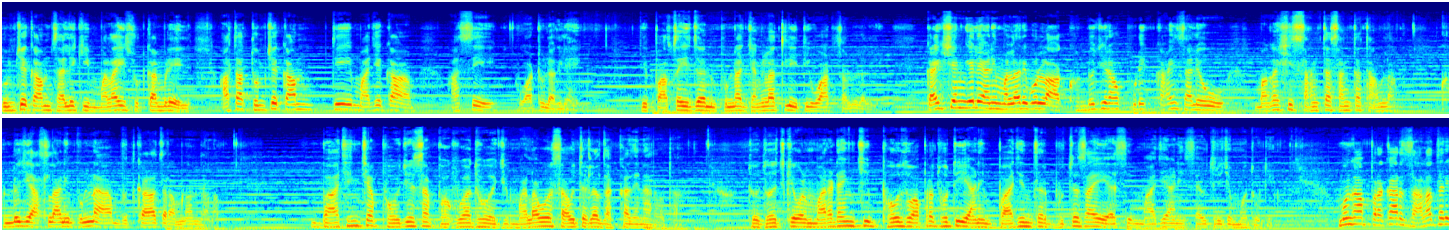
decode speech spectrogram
तुमचे काम झाले की मलाही सुटका मिळेल. आता तुमचे काम ते माझे काम असे वाटू लागले. आहे ते पाचही जण पुन्हा जंगलातली ती वाट चालू लागली. काही क्षण गेले आणि मल्हारी बोलला खंडोजीराव पुढे काय झाले हो? मगाशी सांगता सांगता थांबला. खंडोजी असला आणि पुन्हा भूतकाळाचा रामनाम झाला. बाजींच्या फौजेचा भगवा ध्वज मला व सावित्रीला धक्का देणार होता. तो ध्वज केवळ मराठ्यांची फौज वापरत होती आणि बाजींतर भूतच आहे असे माझे आणि सावित्रीचे मत होते. मग हा प्रकार झाला तरी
